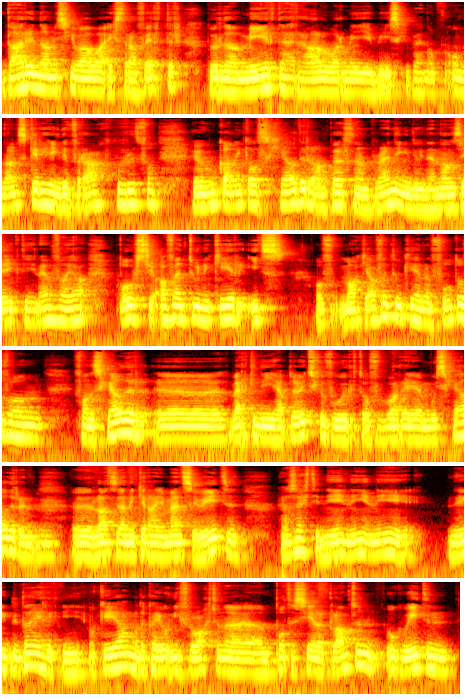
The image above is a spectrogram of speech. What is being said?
daarin dan misschien wel wat extraverter, door dat meer te herhalen waarmee je bezig bent. Op, onlangs kreeg ik de vraag bijvoorbeeld van, ja, hoe kan ik als gelder aan personal branding doen? En dan zei ik tegen hem van, ja, post je af en toe een keer iets, of maak je af en toe een keer een foto van, van de schilderwerken die je hebt uitgevoerd, of waar je moest schilderen. Eh, laat je dan een keer aan je mensen weten. Dan zegt hij, nee, nee, nee, Nee, ik doe dat eigenlijk niet. Oké, ja, maar dan kan je ook niet verwachten dat potentiële klanten ook weten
